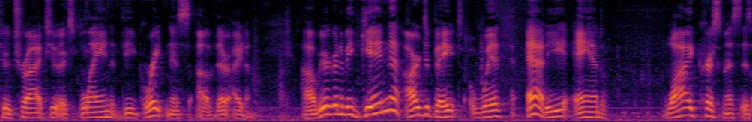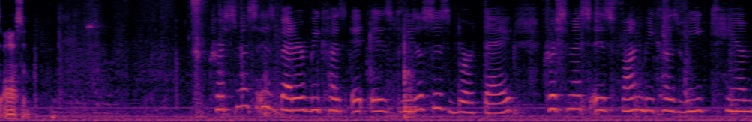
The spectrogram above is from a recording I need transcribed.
to try to explain the greatness of their item. Uh, we are going to begin our debate with Addie and why Christmas is awesome. Christmas is better because it is Jesus' birthday. Christmas is fun because we can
